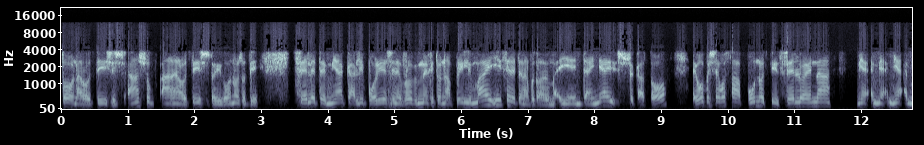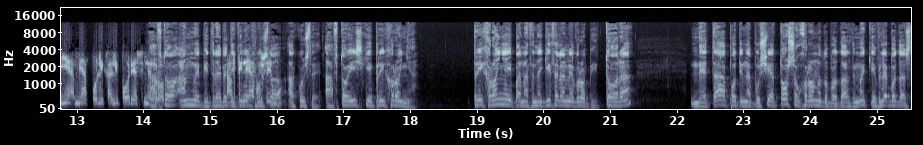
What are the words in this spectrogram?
100 να ρωτήσεις, αν σου αναρωτήσεις το γεγονός ότι θέλετε μια καλή πορεία στην Ευρώπη μέχρι τον Απρίλιο-Μάη ή θέλετε ένα πρωτάθλημα. Οι 99 στους 100, εγώ πιστεύω θα πούνε ότι θέλω ένα μια, μια, μια, μια, μια πολύ καλή πορεία στην Ευρώπη. Αυτό, αν μου επιτρέπετε, Αυτή κύριε Χριστό, ακούστε. Αυτό ίσχυε πριν χρόνια. Πριν χρόνια οι Παναθηναϊκοί θέλαν Ευρώπη. Τώρα μετά από την απουσία τόσων χρόνων το πρωτάθλημα και βλέποντας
